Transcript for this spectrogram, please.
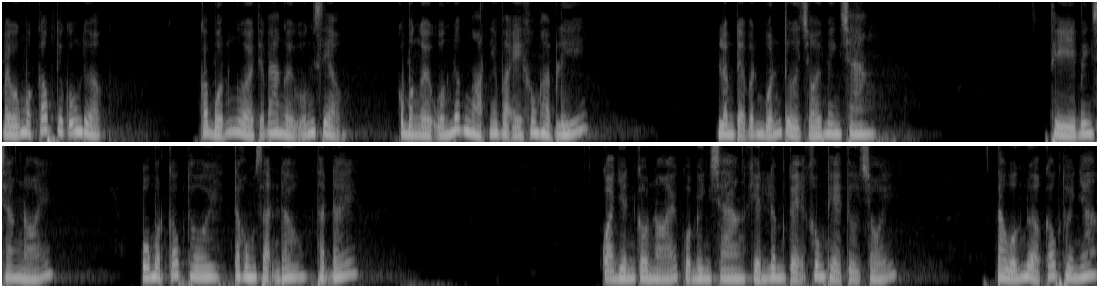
Mày uống một cốc tôi cũng được. Có bốn người thì ba người uống rượu. Còn một người uống nước ngọt như vậy không hợp lý. Lâm Tuệ vẫn muốn từ chối Minh Trang. Thì Minh Trang nói, Uống một cốc thôi, Tao không giận đâu, Thật đấy. Quả nhiên câu nói của Minh Trang Khiến Lâm Tuệ không thể từ chối. Tao uống nửa cốc thôi nhá,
